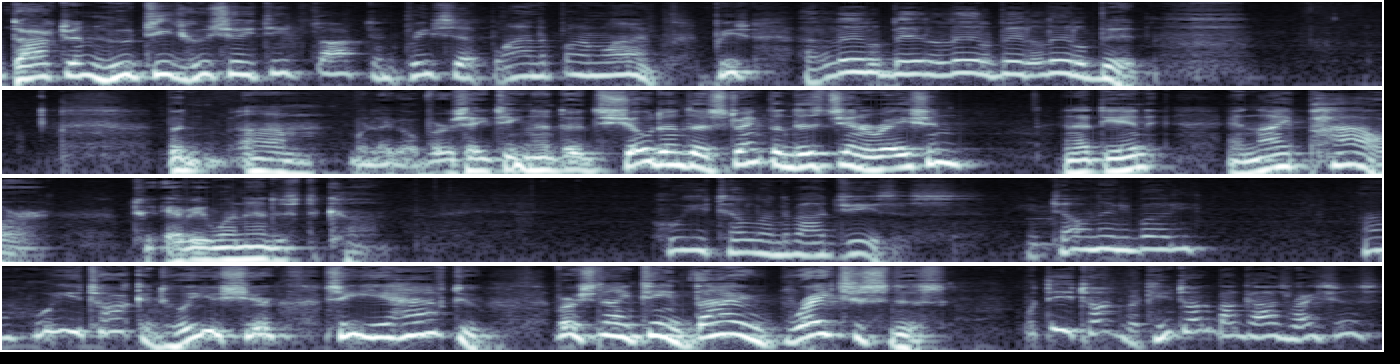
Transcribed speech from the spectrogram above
Doctrine. Who teach? Who shall he teach doctrine? Precept, line upon line. Pre- a little bit, a little bit, a little bit. But um, where did I go? Verse eighteen. Showed unto strength in this generation, and at the end, and thy power to everyone that is to come. Who are you telling about Jesus? You telling anybody? Huh? Who are you talking to? Who are you sharing? See, you have to. Verse 19, thy righteousness. What are you talking about? Can you talk about God's righteousness?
